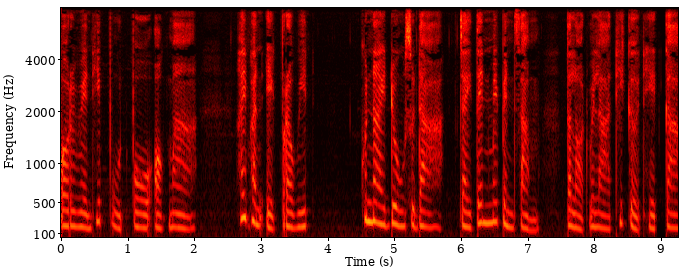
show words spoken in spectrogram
บริเวณที่ปูดโปออกมา ให้พันเอกประวิทย์คุณนายดวงสุดา ใจเต้นไม่เป็นสัมตลอดเวลาที่เกิดเหตุกา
